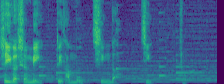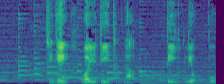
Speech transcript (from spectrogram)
是一个生命对他母亲的敬重。请听我与地毯的第六部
